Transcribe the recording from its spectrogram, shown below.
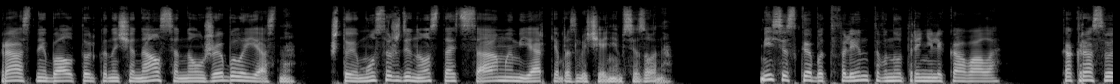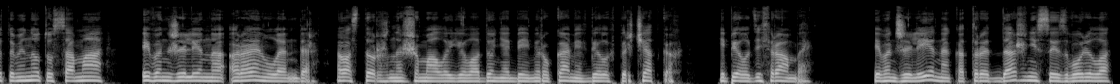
Красный бал только начинался, но уже было ясно, что ему суждено стать самым ярким развлечением сезона. Миссис Кэббот Флинт внутренне ликовала. Как раз в эту минуту сама Эванжелина Райнлендер восторженно сжимала ее ладони обеими руками в белых перчатках и пела дифирамбы. Эванжелина, которая даже не соизволила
